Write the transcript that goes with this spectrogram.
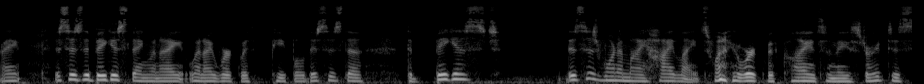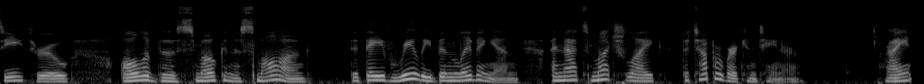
right? This is the biggest thing when I when I work with people. This is the the biggest this is one of my highlights when I work with clients and they start to see through all of the smoke and the smog that they've really been living in. And that's much like the Tupperware container, right?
